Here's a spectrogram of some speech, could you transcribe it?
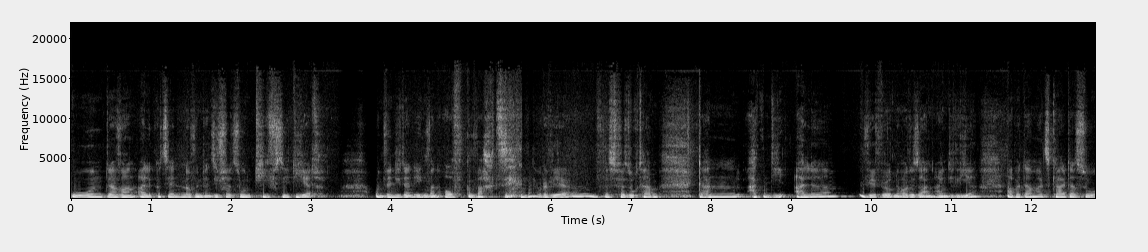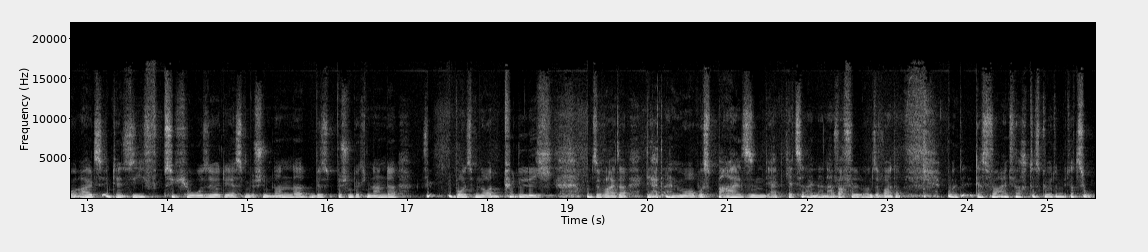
und da waren alle Patienten auf Intensivstationen tief sediert. Und wenn die dann irgendwann aufgewacht sind oder wir das versucht haben, dann hatten die alle, wir würden heute sagen, ein Delir. Aber damals galt das so als Intensivpsychose, der ist ein bisschen, ein bisschen durcheinander, bei uns im Norden tüdelig und so weiter. Der hat einen Morbus Balsen, der hat jetzt einen an der Waffel und so weiter. Und das war einfach, das gehörte mit dazu.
